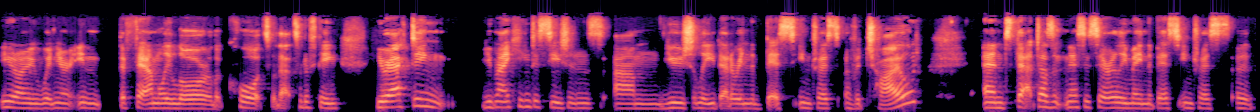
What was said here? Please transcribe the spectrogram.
you know, when you're in the family law or the courts or that sort of thing, you're acting you're making decisions um, usually that are in the best interest of a child. And that doesn't necessarily mean the best interests of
